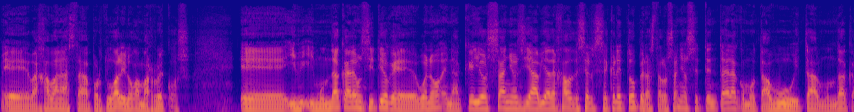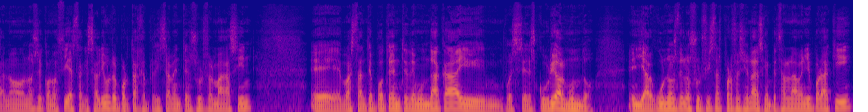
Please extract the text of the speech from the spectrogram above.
eh, bajaban hasta Portugal y luego a Marruecos. Eh, y, y, Mundaka era un sitio que, bueno, en aquellos años ya había dejado de ser secreto, pero hasta los años 70 era como tabú y tal, Mundaka, no, no se conocía, hasta que salió un reportaje precisamente en Surfer Magazine eh, bastante potente de Mundaka y pues se descubrió al mundo. Y algunos de los surfistas profesionales que empezaron a venir por aquí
